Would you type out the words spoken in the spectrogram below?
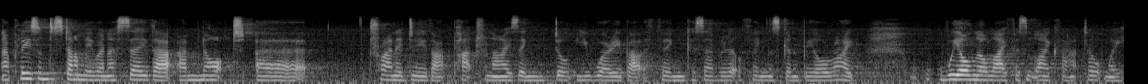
Now, please understand me when I say that I'm not uh, trying to do that patronising, don't you worry about a thing because every little thing is going to be all right. We all know life isn't like that, don't we?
